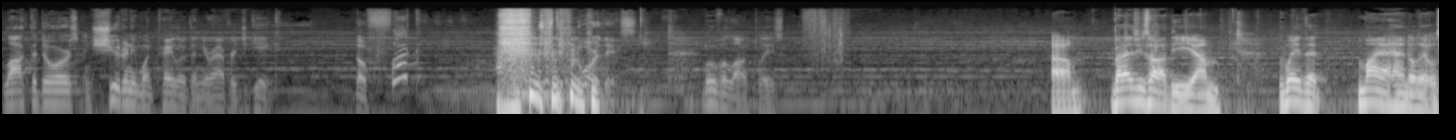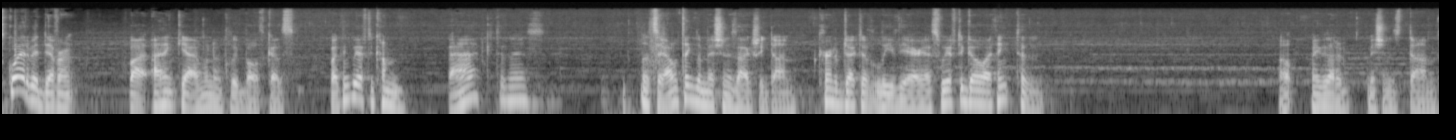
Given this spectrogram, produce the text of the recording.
lock the doors, and shoot anyone paler than your average geek. The fuck? How can you just ignore this? Move along, please. Um, but as you saw, the um, the way that Maya handled it was quite a bit different. But I think yeah, I'm going to include both because But I think we have to come back to this. Let's see. I don't think the mission is actually done. Current objective: leave the area. So we have to go. I think to. Oh, maybe that mission is done.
